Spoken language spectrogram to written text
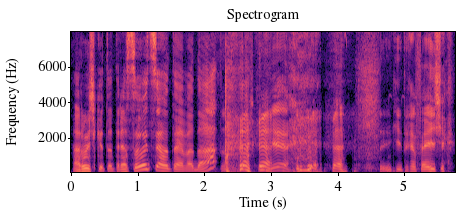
А ручки то трясуться у тебе, да? Тут трошки є. Це який трофейчик.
